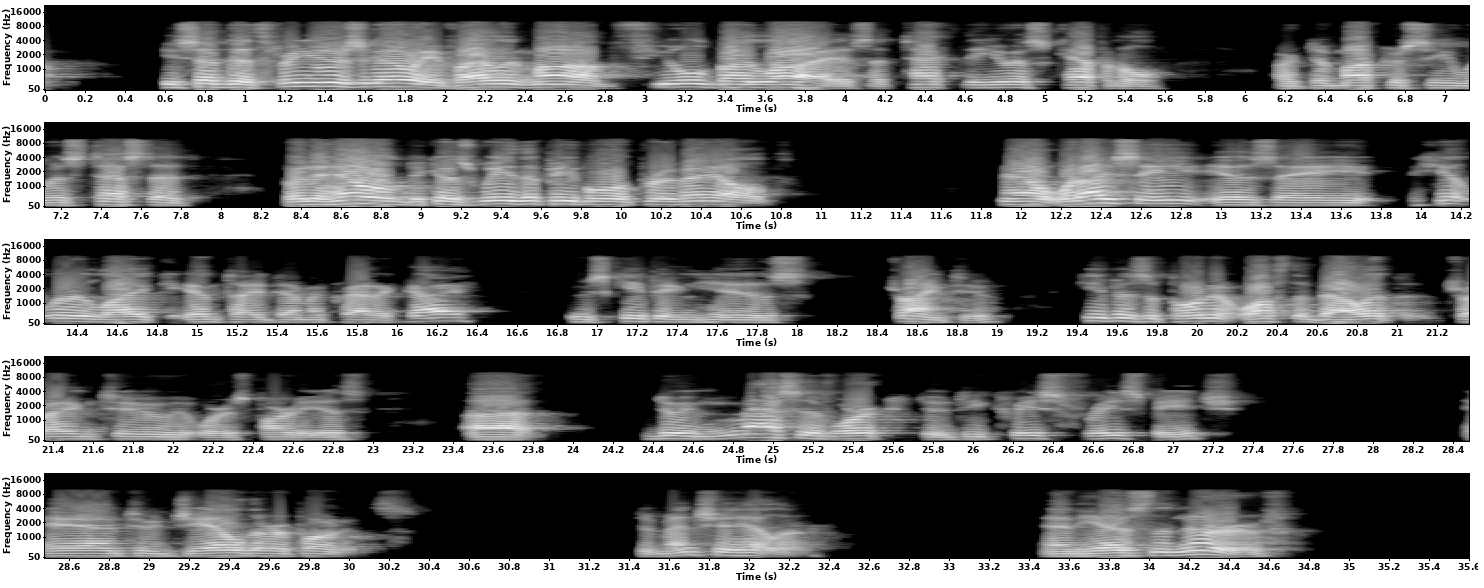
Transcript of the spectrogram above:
he said that three years ago, a violent mob fueled by lies attacked the U.S. Capitol. Our democracy was tested, but it held because we, the people, prevailed. Now, what I see is a Hitler like anti democratic guy who's keeping his, trying to, keep his opponent off the ballot, trying to, where his party is, uh, doing massive work to decrease free speech and to jail their opponents. Dementia Hitler. And he has the nerve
